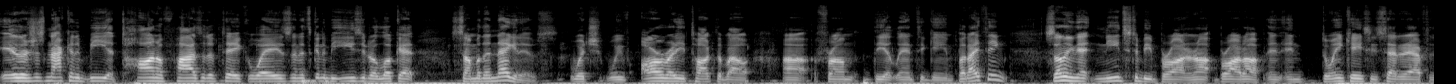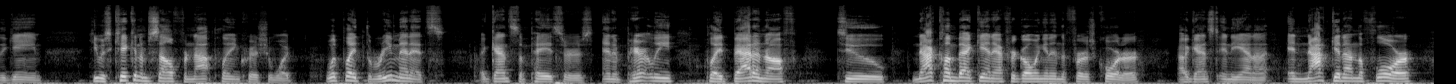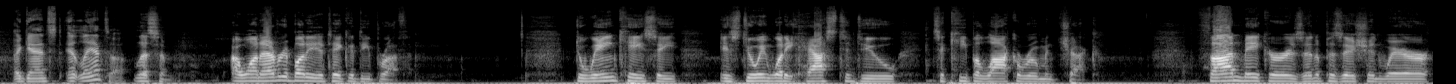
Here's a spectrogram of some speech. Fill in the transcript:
Eh, There's just not going to be a ton of positive takeaways, and it's going to be easy to look at some of the negatives, which we've already talked about uh, from the Atlanta game. But I think something that needs to be brought up, brought up, and, and Dwane Casey said it after the game. He was kicking himself for not playing Christian Wood. Wood played three minutes against the Pacers, and apparently played bad enough to not come back in after going in in the first quarter against Indiana and not get on the floor against Atlanta. Listen, I want everybody to take a deep breath. Dwane Casey is doing what he has to do to keep a locker room in check. Thon Maker is in a position where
